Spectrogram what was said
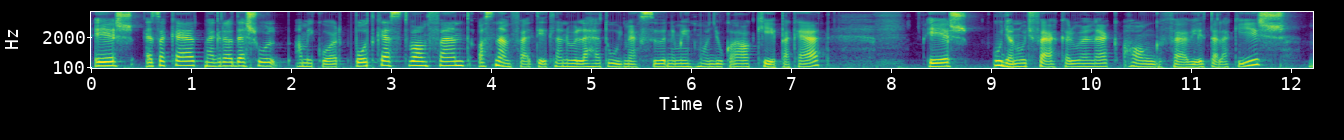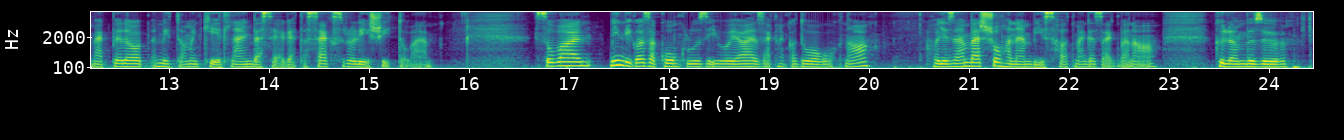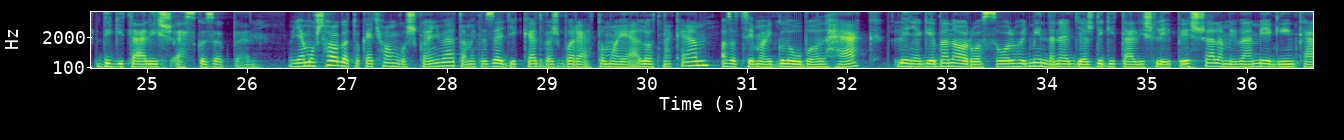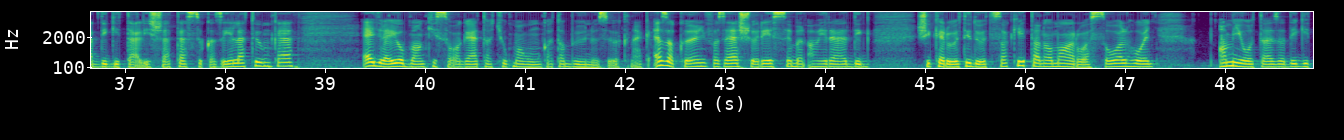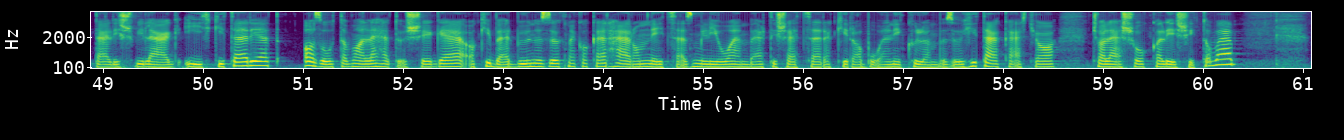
És ezeket megráadásul, amikor podcast van fent, azt nem feltétlenül lehet úgy megszűrni, mint mondjuk a képeket, és ugyanúgy felkerülnek hangfelvételek is, meg például, mit tudom, két lány beszélget a szexről, és így tovább. Szóval mindig az a konklúziója ezeknek a dolgoknak, hogy az ember soha nem bízhat meg ezekben a különböző digitális eszközökben. Ugye most hallgatok egy hangos könyvet, amit az egyik kedves barátom ajánlott nekem. Az a címe, hogy Global Hack. Lényegében arról szól, hogy minden egyes digitális lépéssel, amivel még inkább digitálissá tesszük az életünket, egyre jobban kiszolgáltatjuk magunkat a bűnözőknek. Ez a könyv az első részében, amire eddig sikerült időt szakítanom, arról szól, hogy amióta ez a digitális világ így kiterjedt, azóta van lehetősége a kiberbűnözőknek akár 3-400 millió embert is egyszerre kirabolni különböző hitelkártya, csalásokkal és így tovább.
